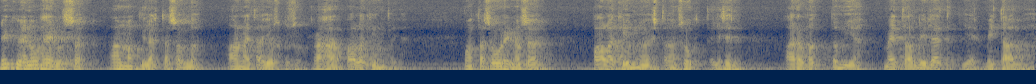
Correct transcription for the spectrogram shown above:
Nykyään urheilussa ammattilaistasolla annetaan joskus rahapalkintoja, mutta suurin osa palkinnoista on suhteellisen arvottomia metallilätkiä, mitalleja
